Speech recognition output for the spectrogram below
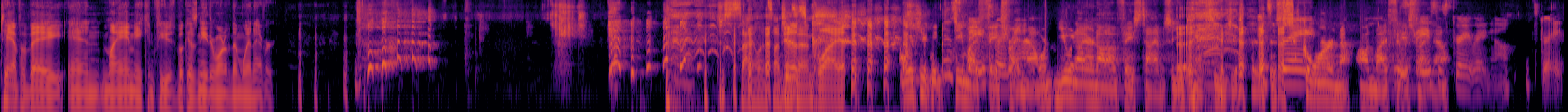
Tampa Bay and Miami confused because neither one of them win ever. Just silence on his Just end. quiet. I wish you could His see my face face right right, now. now. You and I are not on FaceTime, so you can't see just the, the scorn on my His face, right face now. is great right now. It's great.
